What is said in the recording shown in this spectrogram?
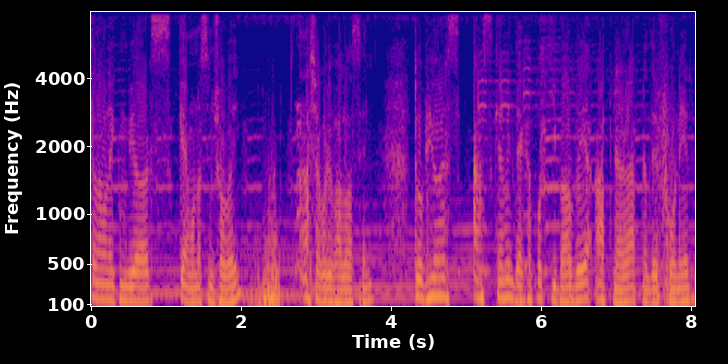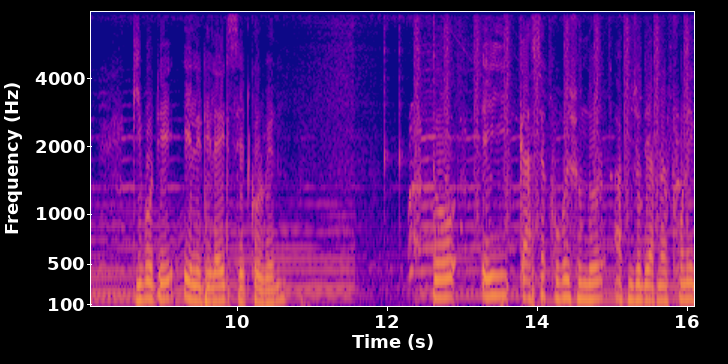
আসসালামু আলাইকুম ভিউয়ার্স, কেমন আছেন সবাই? আশা করি ভালো আছেন। তো ভিউয়ার্স, আজকে আমি দেখাবো কীভাবে আপনারা আপনাদের ফোনের কিবোর্ডে এলইডি লাইট সেট করবেন। তো এই কাজটা খুবই সুন্দর। আপনি যদি আপনার ফোনের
